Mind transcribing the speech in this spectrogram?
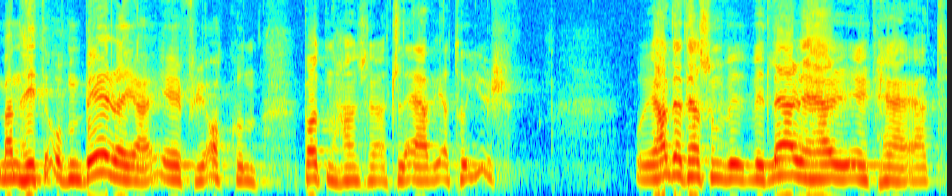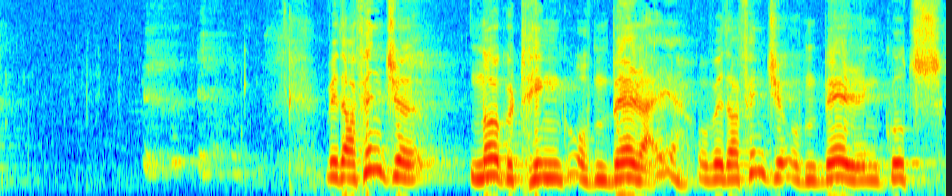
Men hitt åpenbæra jeg er fri okkon bøtten hans er til evig at høyr. Og jeg hadde det som vi, vi lærer her er til at vi da finner noen ting åpenbæra jeg, og vi da finner åpenbæring Guds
